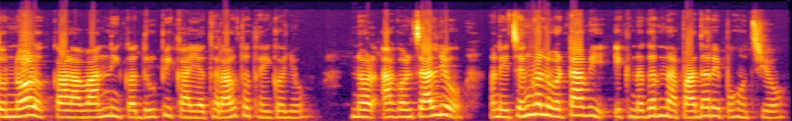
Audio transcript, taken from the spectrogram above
તો નળ કાળા વાનની કદરૂપી કાયા ધરાવતો થઈ ગયો. નળ આગળ ચાલ્યો અને જંગલ વટાવી એક નગરના પાદરે પહોંચ્યો.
